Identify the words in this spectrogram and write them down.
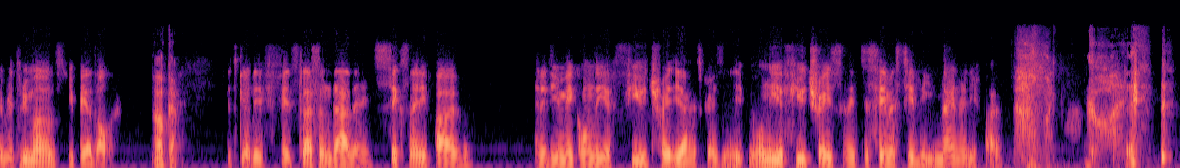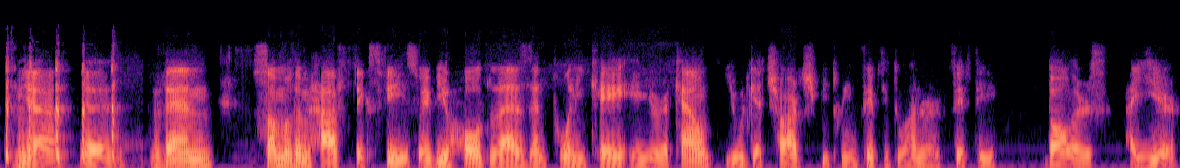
every three months, you pay a dollar. Okay. It's good. If it's less than that, then it's 6.95. And if you make only a few trades, yeah, it's crazy. Only a few trades, and it's the same as TD, 9.95. Oh my god. yeah, yeah. Then some of them have fixed fees. So if you hold less than 20k in your account, you would get charged between 50 to 150 dollars a year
